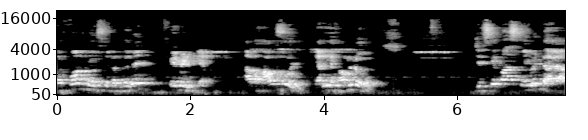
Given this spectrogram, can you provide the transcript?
और फर्म ने उसके बदले में पेमेंट किया. अब हाउस होल्ड यानी हम लोग, जिसके पास पेमेंट आया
